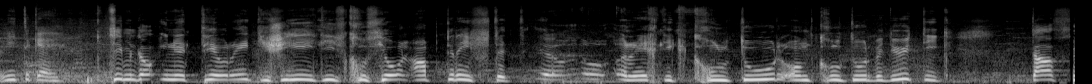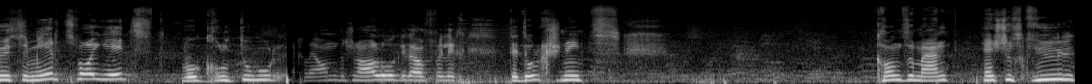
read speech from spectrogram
weitergeben. Jetzt sind wir hier in eine theoretische Diskussion abgedriftet äh, Richtung Kultur und Kulturbedeutung. Das wissen wir zwei jetzt, wo Kultur bisschen anders anschauen als vielleicht der Durchschnittskonsument. Hast du das Gefühl,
